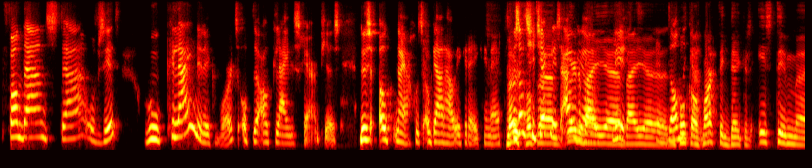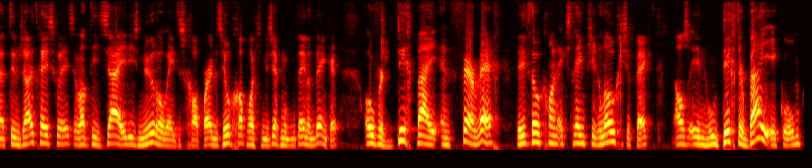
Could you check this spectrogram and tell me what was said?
vandaan sta of zit, hoe kleiner ik word op de al kleine schermpjes. Dus ook, nou ja, goed, ook daar hou ik rekening mee. Leuk, dus is je checklist uh, audio, bij, uh, bij uh, de podcast Marketingdenkers is Tim, uh, Tim Zuidgeest geweest. En wat hij zei, die is neurowetenschapper. En dat is heel grappig wat je nu zegt, moet ik meteen aan denken. Over dichtbij en ver weg. Dat heeft ook gewoon een extreem psychologisch effect. Als in hoe dichterbij ik kom,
